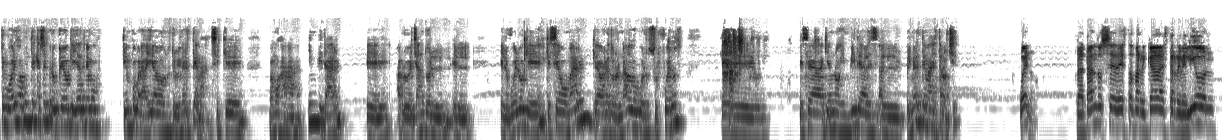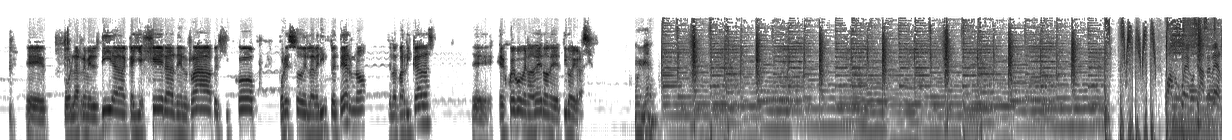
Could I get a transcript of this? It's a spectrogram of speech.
tengo varios apuntes que hacer, pero creo que ya tenemos tiempo para ir a nuestro primer tema. Así que vamos a invitar, eh, aprovechando el, el, el vuelo, que, que, sea Omar, que ha retornado por sus fueros, eh, que sea quien nos invite al, al primer tema de esta noche. Bueno, tratándose de estas barricadas, esta rebelión, eh, por la rebeldía callejera del rap, el hip hop, por eso del laberinto eterno, de las barricadas, eh, el juego verdadero de tiro de gracia. Muy bien.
